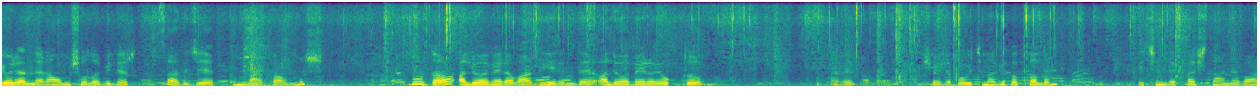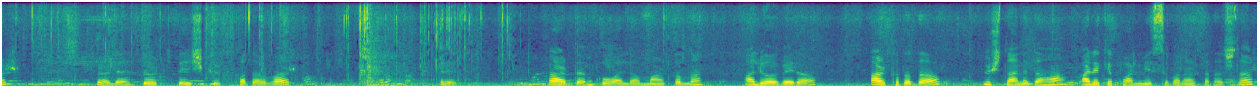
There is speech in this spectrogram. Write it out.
görenler almış olabilir. Sadece bunlar kalmış. Burada aloe vera var. Diğerinde aloe vera yoktu. Evet. Şöyle boyutuna bir bakalım. İçinde kaç tane var? Şöyle 4-5 kök kadar var. Evet. Garden Koala markalı aloe vera. Arkada da 3 tane daha areke palmiyesi var arkadaşlar.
